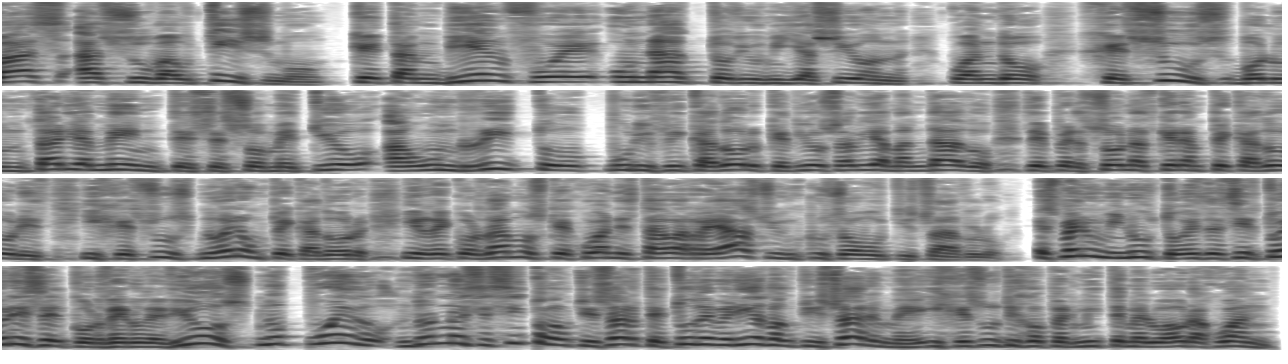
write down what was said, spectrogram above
vas a su bautismo, que también fue un acto de humillación cuando Jesús voluntariamente se sometió a un rito purificador que Dios había mandado de personas que eran pecadores y Jesús no era un pecador y recordamos que Juan estaba reacio incluso a bautizarlo. Espera un minuto, es decir, tú eres el Cordero de Dios, no puedo, no necesito bautizarte, tú deberías bautizarme y Jesús dijo permítemelo ahora Juan,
